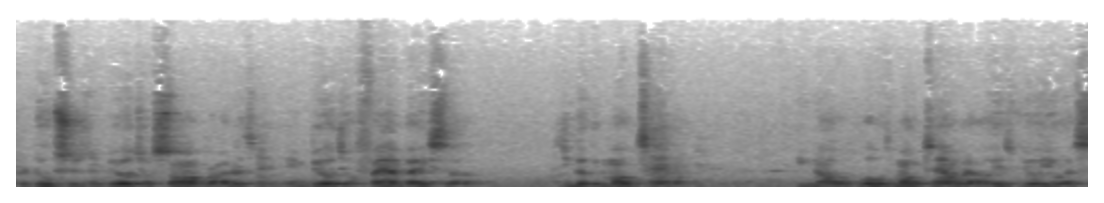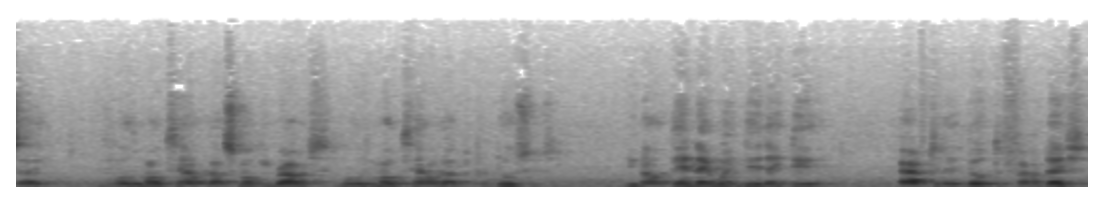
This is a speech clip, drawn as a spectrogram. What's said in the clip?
producers and build your songwriters and, and build your fan base up. Cause you look at Motown, you know, what was Motown without Hitsville USA? What was Motown without Smokey Robinson? What was Motown without the producers? You know, then they went and did they did after they built the foundation.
